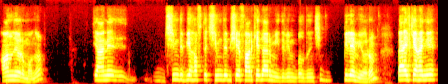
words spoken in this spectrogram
anlıyorum onu. Yani şimdi bir hafta çimde bir şey fark eder miydi Wimbledon için bilemiyorum. Belki hani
